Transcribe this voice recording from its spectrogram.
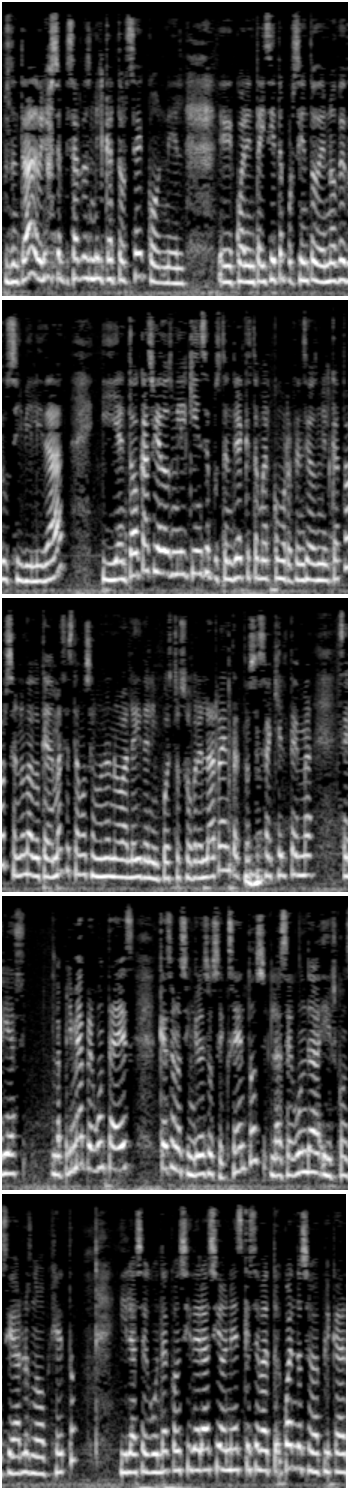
pues de entrada deberíamos empezar 2014 con el eh, 47% de no deducibilidad y en todo caso ya 2015 pues tendría que tomar como referencia 2014, ¿no? Dado que además estamos en una nueva ley del impuesto sobre la renta. Entonces, aquí el tema sería la primera pregunta es qué son los ingresos exentos, la segunda ir considerarlos no objeto y la segunda consideración es que se va cuándo se va a aplicar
